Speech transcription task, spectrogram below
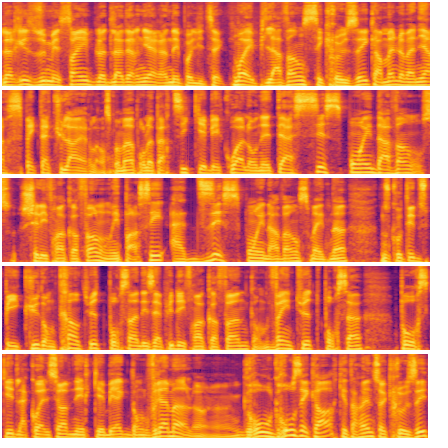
résumé simple de la dernière année politique. Oui, puis l'avance s'est creusée quand même de manière spectaculaire là, en ce moment pour le Parti québécois. Là, on était à 6 points d'avance chez les francophones. On est passé à 10 points d'avance maintenant du côté du PQ. Donc 38 des appuis des francophones contre 28% pour ce qui est de la coalition Avenir Québec. Donc vraiment, un gros, gros écart qui est en train de se creuser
